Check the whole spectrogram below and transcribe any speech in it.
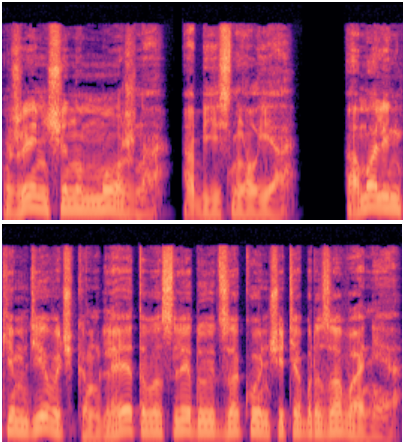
«Женщинам можно», — объяснил я. А маленьким девочкам для этого следует закончить образование.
